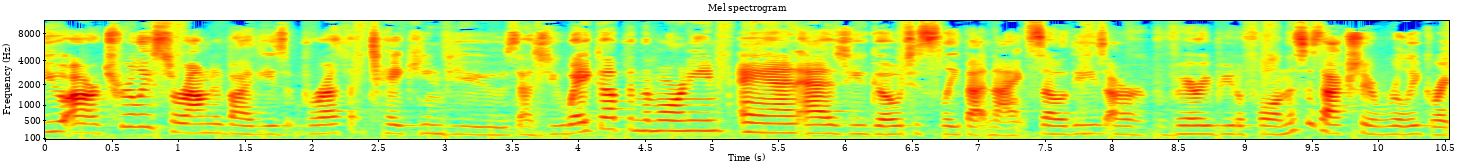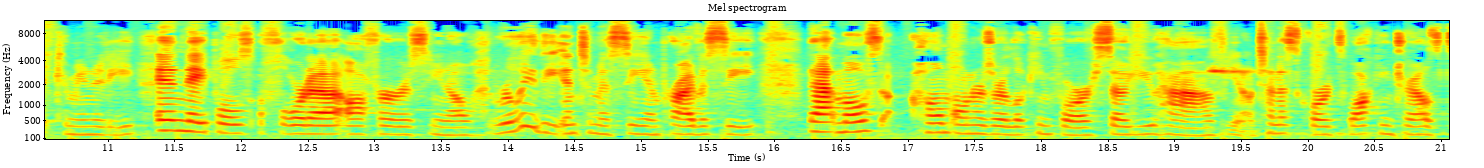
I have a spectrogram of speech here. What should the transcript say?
You are truly surrounded by by these breathtaking views as you wake up in the morning and as you go to sleep at night. So these are very beautiful. And this is actually a really great community in Naples, Florida offers, you know, really the intimacy and privacy that most homeowners are looking for. So you have, you know, tennis courts, walking trails,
